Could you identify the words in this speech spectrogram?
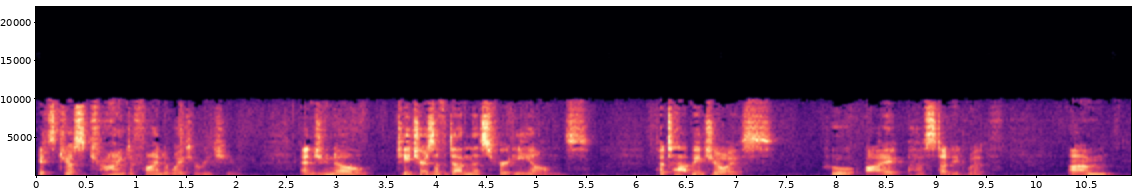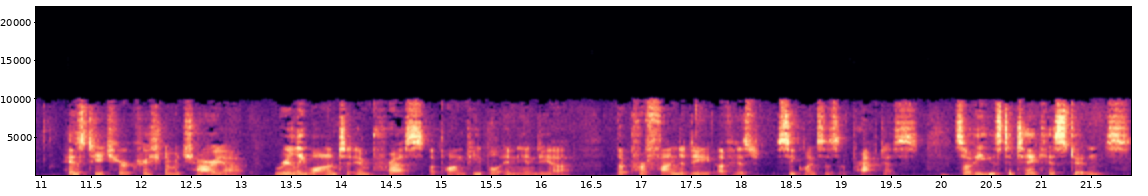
It's just trying to find a way to reach you. And you know, teachers have done this for eons. Pattabhi Jois, who I have studied with, um, his teacher, Krishnamacharya, really wanted to impress upon people in India the profundity of his sequences of practice. So he used to take his students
